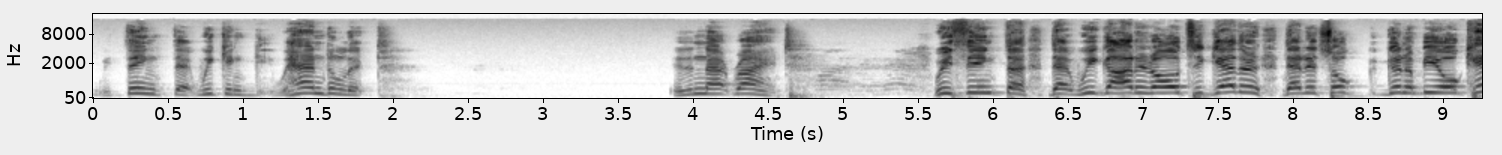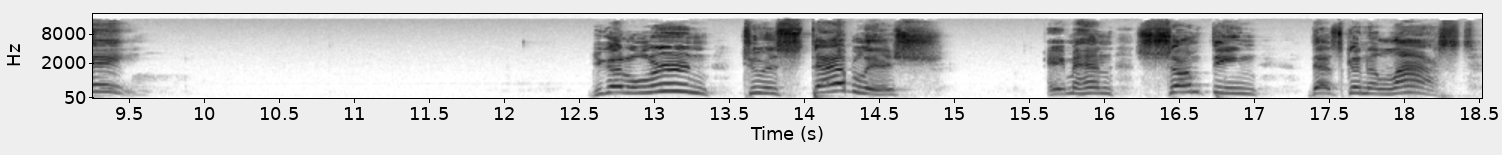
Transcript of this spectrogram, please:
We think that we can handle it. Isn't that right? We think that, that we got it all together, that it's going to be okay. You got to learn to establish, amen, something that's going to last.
